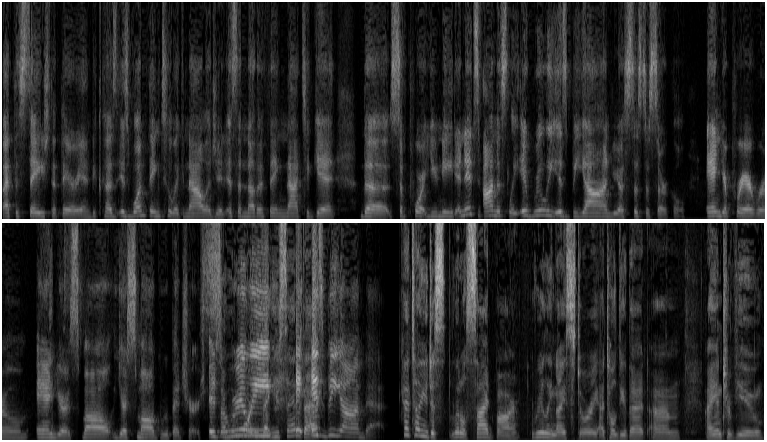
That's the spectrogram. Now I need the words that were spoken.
at the stage that they're in because it's one thing to acknowledge it it's another thing not to get the support you need and it's honestly it really is beyond your sister circle and your prayer room and your small your small group at church. It's so really that you said it, that. It's beyond that. Can I tell you just a little sidebar? Really nice story. I told you that um, I interview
